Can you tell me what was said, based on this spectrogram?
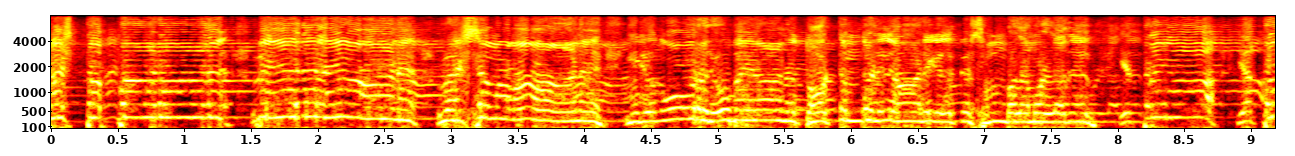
കഷ്ടപ്പാടാണ് വേദനയാണ് വിഷമമാണ്. ഇരുന്നൂറ് രൂപയാണ് തോട്ടം തൊഴിലാളികൾക്ക് ശമ്പളമുള്ളത്. എത്രയാ എത്ര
